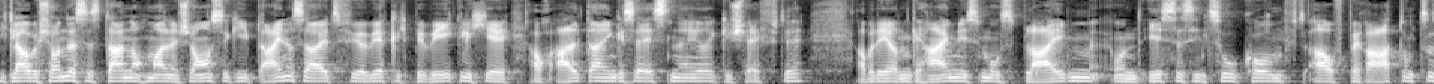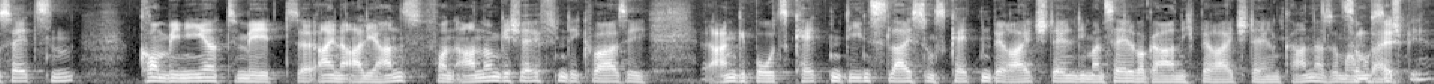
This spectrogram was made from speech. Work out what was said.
ich glaube schon, dass es da nochmal eine Chance gibt, einerseits für wirklich bewegliche, auch alteingesessene Geschäfte, aber deren Geheimnis muss bleiben und ist es in Zukunft auf Beratung zu setzen, kombiniert mit äh, einer Allianz von anderen Geschäften, die quasi Angebotsketten, Dienstleistungsketten bereitstellen, die man selber gar nicht bereitstellen kann. Also man Zum Beispiel?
